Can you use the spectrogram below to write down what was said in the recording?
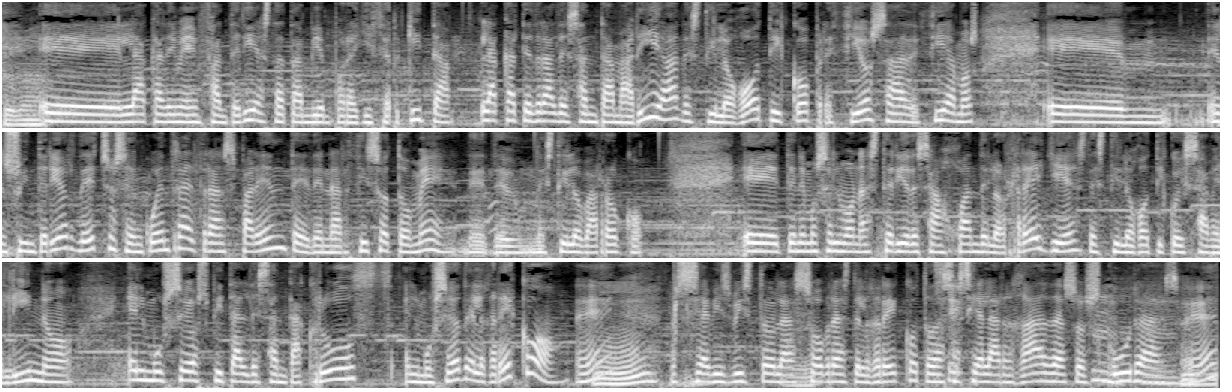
chulo. Eh, la Academia de Infantería está también por allí cerquita. La Catedral de Santa María, de estilo gótico, preciosa, decíamos. Eh, en su interior, de hecho, se encuentra el transparente de Narciso Tomé, de, de un estilo barroco. Eh, tenemos el Monasterio de San Juan de los Reyes, de estilo gótico isabelino. El Museo Hospital de Santa Cruz. El Museo del Greco. ¿eh? No sé si habéis visto las obras del Greco, todas Sí. así alargadas, oscuras. ¿eh?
